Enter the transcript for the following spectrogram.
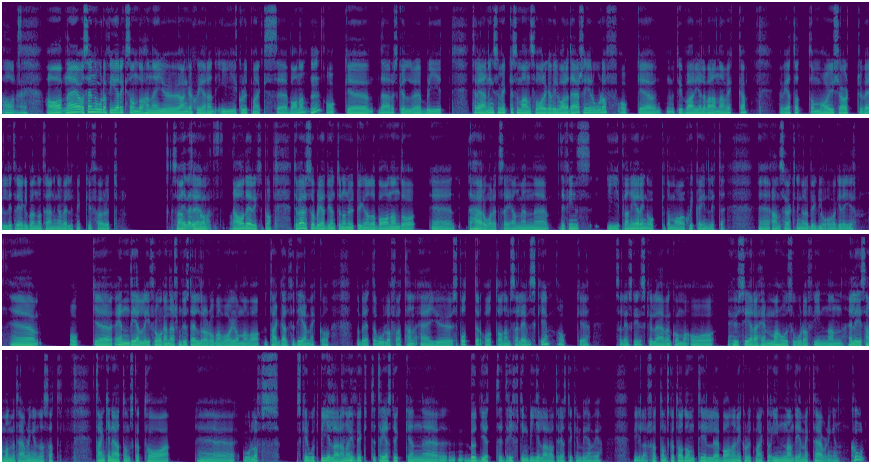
Ja, nej. Ja, nej och sen Olof Eriksson då. Han är ju engagerad i Klutmarksbanan. Mm. Och eh, där skulle det bli träning så mycket som ansvariga vill vara där, säger Olof. Och eh, typ varje eller varannan vecka. Jag vet att de har ju kört väldigt regelbundna träningar väldigt mycket förut. Så det är att, väldigt bra eh, faktiskt. Ja, det är riktigt bra. Tyvärr så blev det ju inte någon utbyggnad av banan då eh, det här året säger han, men eh, det finns i planering och de har skickat in lite eh, ansökningar och bygglov och grejer. Eh, och eh, en del i frågan där som du ställde då Robban var ju om man var taggad för DMEC och då berättade Olof att han är ju spotter åt Adam Zalewski och Zalewski skulle även komma och husera hemma hos Olof innan eller i samband med tävlingen då, så att tanken är att de ska ta eh, Olofs skrotbilar. Han har ju byggt tre stycken eh, budgetdriftingbilar av tre stycken BMW bilar. Så att de ska ta dem till banan i Klutmark då innan DMX-tävlingen. Coolt.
